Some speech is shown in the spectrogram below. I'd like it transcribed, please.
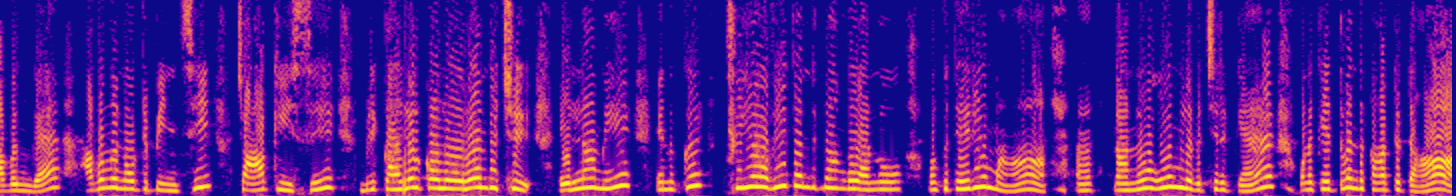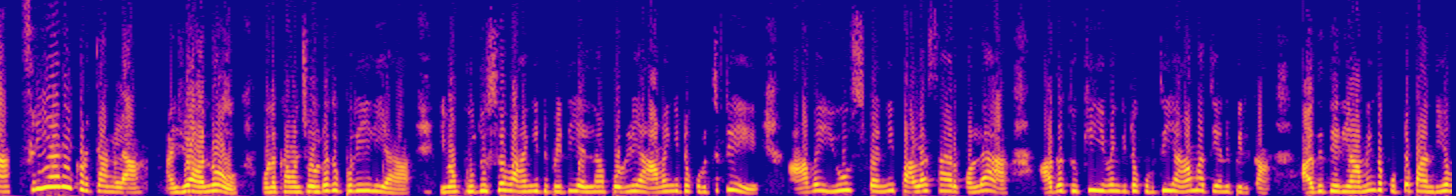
அவங்க அவங்க நோட்டு பென்சில் சாக்கீஸ் இப்படி கலர் கலரா இருந்துச்சு. எல்லாமே எனக்கு ஃப்ரீயாவே தந்துட்டாங்க அனு. உனக்கு தெரியுமா? நான் ரூம்ல வச்சிருக்கேன். உனக்கு எடுத்து வந்து காட்டட்டா? ஃப்ரீயாவே கொடுத்தாங்களா? ஐயோ அனு உனக்கு அவன் சொல்றது புரியலையா? இவன் புதுசா வாங்கிட்டு போயிட்டு எல்லா பொருளையும் அவன்கிட்ட கொடுத்துட்டு அவன் யூஸ் பண்ணி பழசா இருக்கும்ல அதை தூக்கி இவன்கிட்ட கொடுத்து ஏமாத்தி அனுப்பியிருக்கான். அது தெரியாம இந்த குட்டை பாண்டியை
